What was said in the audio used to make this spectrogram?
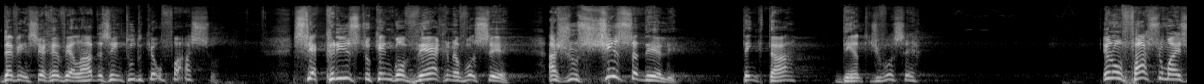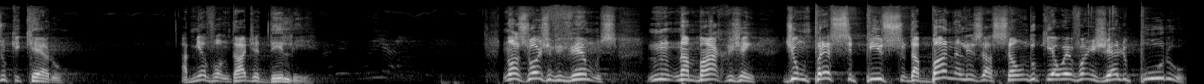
devem ser reveladas em tudo que eu faço. Se é Cristo quem governa você, a justiça dele tem que estar dentro de você. Eu não faço mais o que quero, a minha vontade é dele. Nós hoje vivemos na margem de um precipício da banalização do que é o evangelho puro.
